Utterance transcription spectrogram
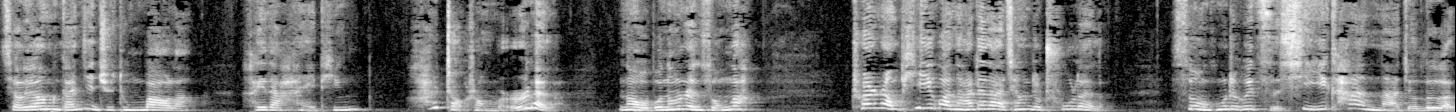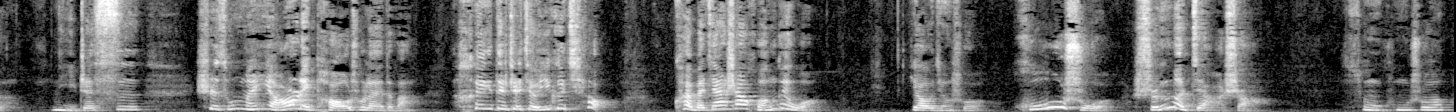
小妖们赶紧去通报了。黑大汉一听，还找上门来了，那我不能认怂啊！穿上披挂，拿着大枪就出来了。孙悟空这回仔细一看呢，就乐了：“你这厮是从煤窑里刨出来的吧？黑的这叫一个俏！快把袈裟还给我！”妖精说：“胡说，什么袈裟？”孙悟空说：“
